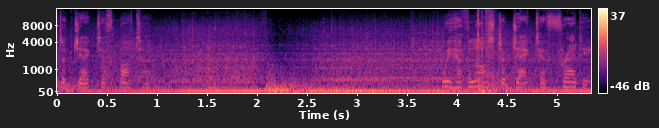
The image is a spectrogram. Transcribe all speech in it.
Lost objective Butter. We have lost objective Freddy.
